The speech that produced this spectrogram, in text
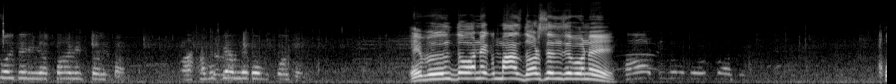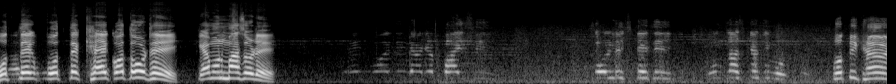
কইতে পানির এ পর্যন্ত অনেক মাছ ধরছেন জীবনে। হ্যাঁ। প্রত্যেক প্রত্যেক খেয়ে কত ওঠে? কেমন মাছ ওঠে? পাইছি চল্লিশ কেজি পঞ্চাশ কেজি বলছে প্রতি হ্যাঁ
